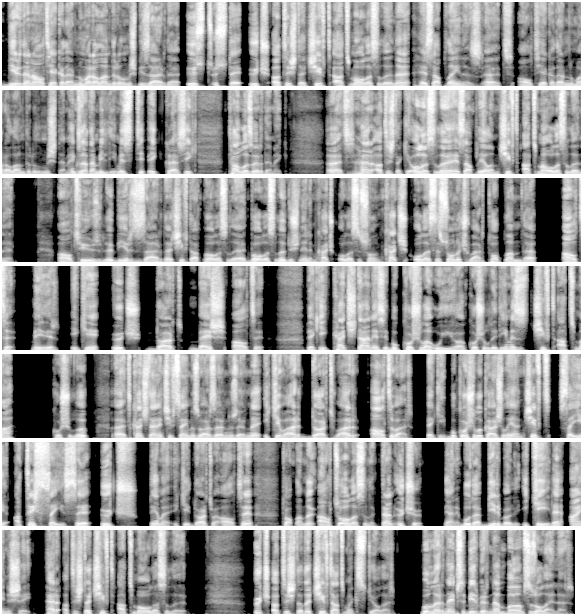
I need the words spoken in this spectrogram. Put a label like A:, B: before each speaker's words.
A: Birden 6'ya kadar numaralandırılmış bir zarda üst üste 3 atışta çift atma olasılığını hesaplayınız. Evet, 6'ya kadar numaralandırılmış demek zaten bildiğimiz tipik, klasik tavla zarı demek. Evet, her atıştaki olasılığı hesaplayalım. Çift atma olasılığını. 600'lü bir zarda çift atma olasılığı. Evet, bu olasılığı düşünelim. Kaç olası son, kaç olası sonuç var toplamda? 6. 1, 2, 3, 4, 5, 6. Peki kaç tanesi bu koşula uyuyor? Koşul dediğimiz çift atma koşulu. Evet, kaç tane çift sayımız var zarın üzerine? 2 var, 4 var, 6 var. Peki bu koşulu karşılayan çift sayı atış sayısı 3. Değil mi? 2, 4 ve 6 toplamda 6 olasılıktan 3'ü. Yani bu da 1 bölü 2 ile aynı şey. Her atışta çift atma olasılığı. 3 atışta da çift atmak istiyorlar. Bunların hepsi birbirinden bağımsız olaylar.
